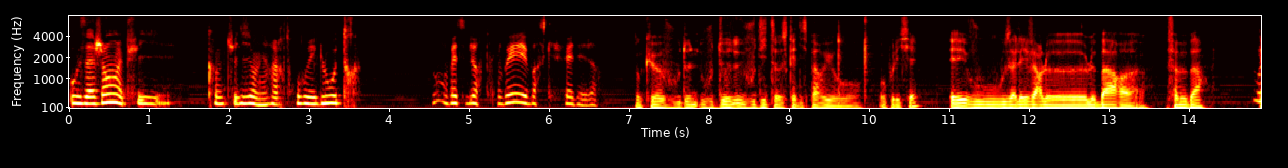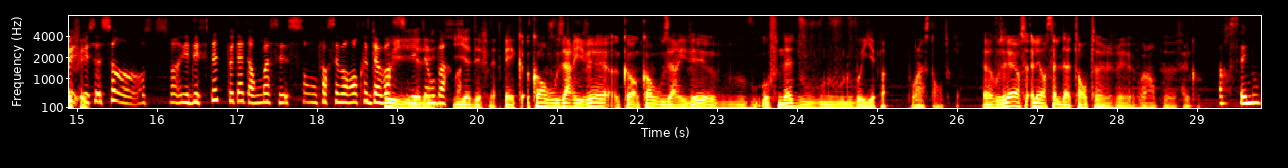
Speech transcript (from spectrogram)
aux agents et puis, comme tu dis, on irait retrouver l'autre. On va essayer de le retrouver et voir ce qu'il fait déjà. Donc euh, vous, donne- vous, de- vous dites ce qui a disparu au, au policier et vous, allez vers le, le bar, euh, le fameux bar. Oui, mais sans- enfin, il y a des fenêtres peut-être. Alors moi, c'est sans forcément rentrer déjà voir oui, s'il il y, est a bien des, au bar. quoi. il y a des fenêtres. Mais qu- quand vous arrivez, quand, quand vous arrivez euh, vous- aux fenêtres, vous, vous, vous le voyez pas pour l'instant en tout cas. Euh, vous allez aller en salle d'attente. euh, Je vais voir un peu Falco. Forcément.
